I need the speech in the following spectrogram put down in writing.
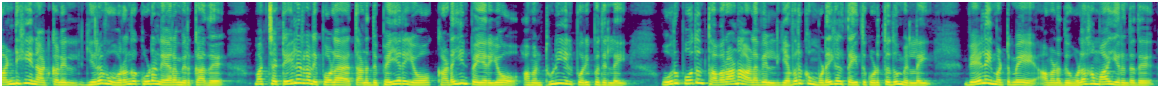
பண்டிகை நாட்களில் இரவு உறங்கக்கூட நேரம் இருக்காது. மற்ற டெய்லர்களைப் போல தனது பெயரையோ கடையின் பெயரையோ அவன் துணியில் பொறிப்பதில்லை. ஒருபோதும் தவறான அளவில் எவருக்கும் உடைகள் தைத்து கொடுத்ததும் இல்லை. வேலை மட்டுமே அவனது உலகமாய் இருந்தது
